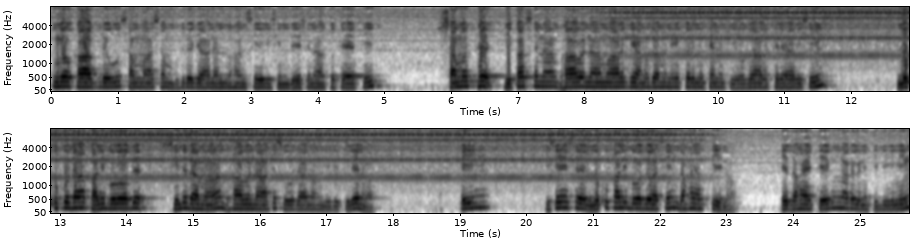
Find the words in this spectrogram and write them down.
තුලෝකාග්‍ර වූ සම්මා සම්බුදුරජාණන් වහන්සේ විසින් දේශනා කොට ඇති සමථ විපස්සනා භාවනා මාර්ගය අනුගමනය කරනු කැමති යෝගාවචරයා විසින් ලොකු කුඩා පරිබෝධ සිඳ දමා භාවනාවට සෝදානම් විය යුතු වෙනවා. එයින් විශේෂ ලොකු පරිබෝධ වශයෙන් 10ක් තියෙනවා. ඒ 10 තේරුම් අරගෙන තිබීමෙන්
